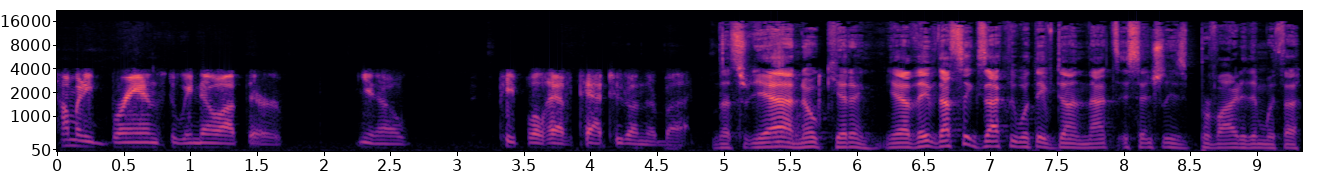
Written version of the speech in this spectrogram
how many brands do we know out there? You know, people have tattooed on their butt. That's yeah, no kidding. Yeah, they've that's exactly what they've done. That essentially has provided them with a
